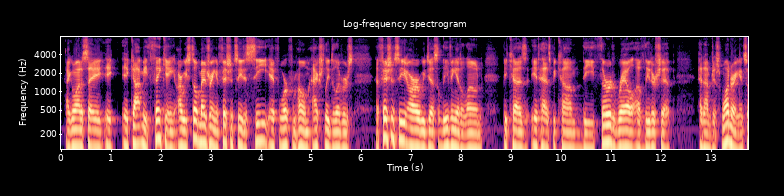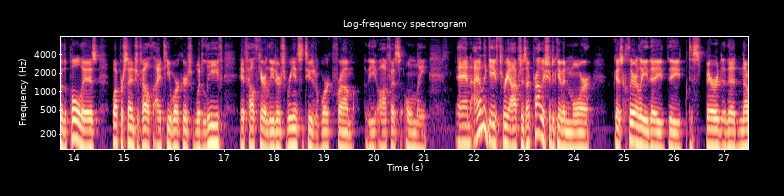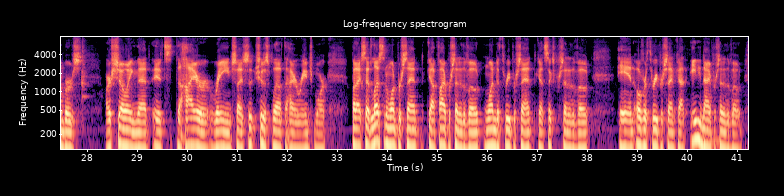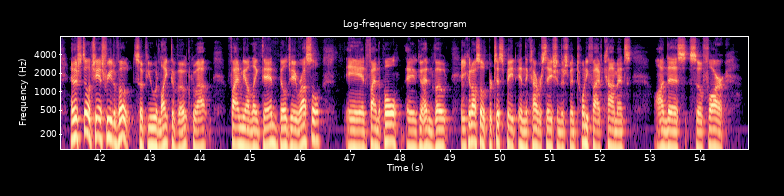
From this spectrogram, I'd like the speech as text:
I go on to say it, it got me thinking are we still measuring efficiency to see if work from home actually delivers efficiency, or are we just leaving it alone because it has become the third rail of leadership? And I'm just wondering. And so the poll is what percentage of health IT workers would leave if healthcare leaders reinstituted work from the office only? And I only gave three options. I probably should have given more because clearly the the disparity the numbers are showing that it's the higher range. So I should have split out the higher range more. But I said less than 1% got 5% of the vote, 1 to 3% got 6% of the vote, and over 3% got 89% of the vote. And there's still a chance for you to vote. So if you would like to vote, go out, find me on LinkedIn, Bill J. Russell and find the poll and go ahead and vote. You can also participate in the conversation. There's been 25 comments on this so far.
